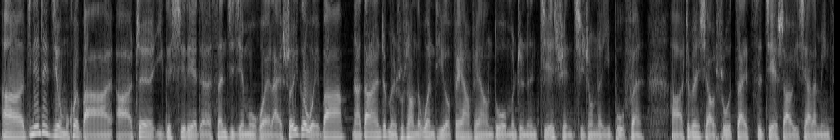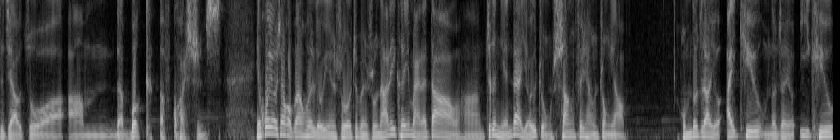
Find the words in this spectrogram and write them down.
啊，今天这集我们会把啊这一个系列的三集节目会来收一个尾巴。那当然，这本书上的问题有非常非常多，我们只能节选其中的一部分。啊，这本小书再次介绍一下，的名字叫做嗯《The Book of Questions》。也会有小伙伴会留言说这本书哪里可以买得到啊？这个年代有一种商非常重要。我们都知道有 I Q，我们都知道有 E Q，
